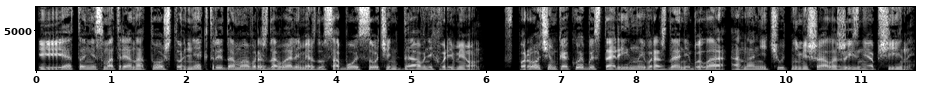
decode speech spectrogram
И это несмотря на то, что некоторые дома враждовали между собой с очень давних времен. Впрочем, какой бы старинной вражда ни была, она ничуть не мешала жизни общины.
